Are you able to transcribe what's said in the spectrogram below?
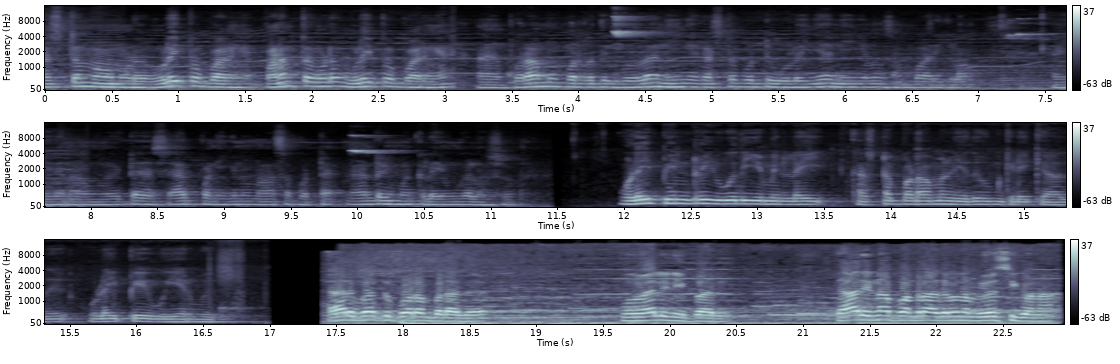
கஷ்டம் அவனோட உழைப்பை பாருங்கள் பணத்தை விட உழைப்பை பாருங்கள் பொறாமைப்படுறதுக்கு பதிலாக நீங்கள் கஷ்டப்பட்டு உழைங்க நீங்களும் சம்பாதிக்கலாம். இதை நான் உங்கள்கிட்ட ஷேர் பண்ணிக்கணும்னு ஆசைப்பட்டேன். நன்றி மக்களை உங்கள் அசோக். உழைப்பின்றி ஊதியமில்லை கஷ்டப்படாமல் எதுவும் கிடைக்காது. உழைப்பே உயர்வு. யாரை பார்த்து போறப்படாத உன் வேலையை நீ பாரு. யார் என்ன பண்றா அதெல்லாம் நம்ம யோசிக்க வேணாம்.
